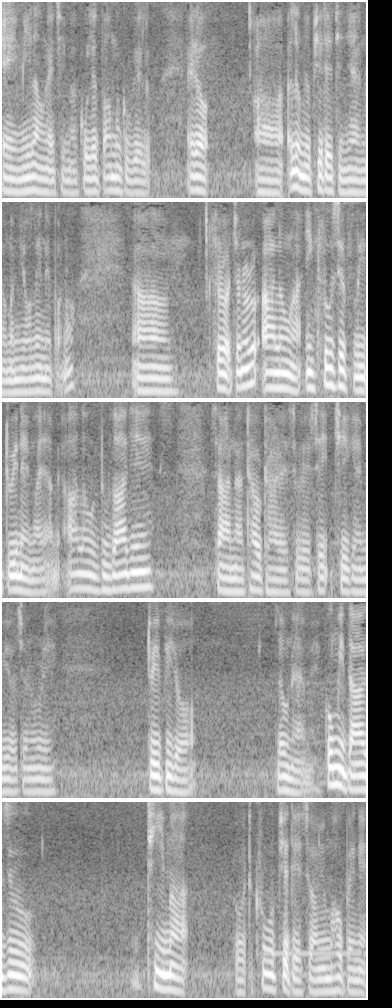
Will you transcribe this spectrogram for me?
အိမ်မီးလောင်တဲ့အချိန်မှာကိုယ်လည်းသွားမကူခဲ့လို့အဲ့တော့အာအဲ့လိုမျိုးဖြစ်တဲ့ချိန်ကျရင်တော့မမျောလင်းနဲ့ပေါ့နော်အာဆိုတော့ကျွန်တော်တို့အားလုံးက inclusively တွေးနိုင်မှရမယ်အားလုံးလူသားချင်းစာနာထောက်ထားတယ်ဆိုတဲ့စိတ်အခြေခံပြီးတော့ကျွန်တော်တို့တွေးပြီးတော့လုပ်နိုင်ရမယ်ကိုမိသားစုထီမှ ဟိုတခုခုဖြစ်တယ်ဆိုတာမျိုးမဟုတ်ဘဲနဲ့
